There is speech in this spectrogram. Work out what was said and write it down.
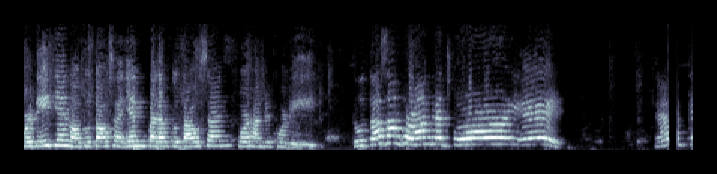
48 yan, no? 2,000. Yan pala, 2,448. 2,448. MK.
